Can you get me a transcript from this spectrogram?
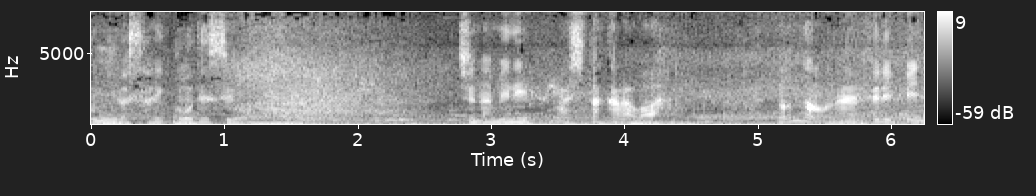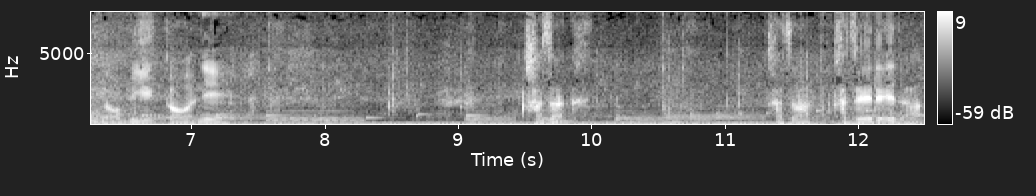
海が最高ですよ。ちなみに明日からは何だろうねフィリピンの右側に風風風レーダー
